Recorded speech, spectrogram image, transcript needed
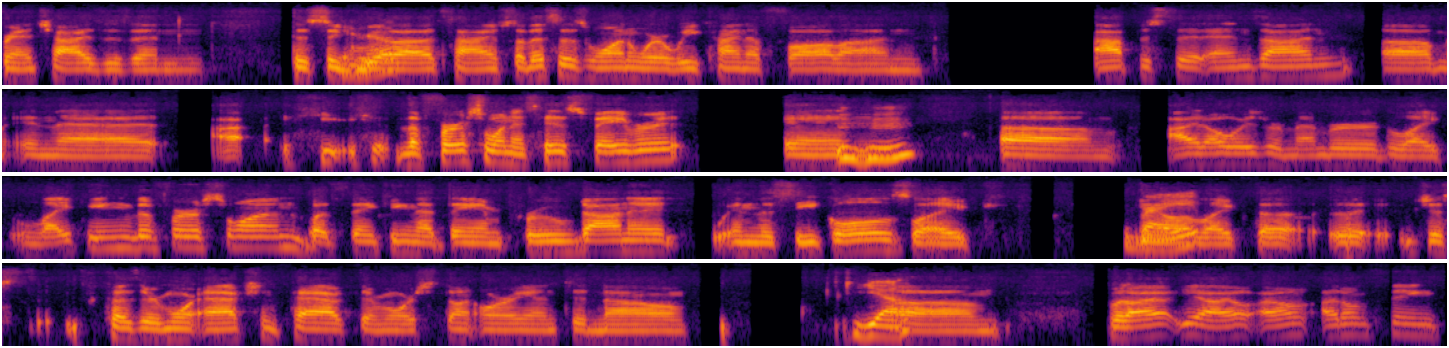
franchises and disagree Yeah. a lot of times. So this is one where we kind of fall on opposite ends on um in that I, he, he- the first one is his favorite and hmm um I'd always remembered like liking the first one but thinking that they improved on it in the sequels like you know like the, the just because they're more action packed they're more stunt oriented now Yeah. um but i yeah I, I don't i don't think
